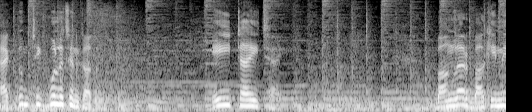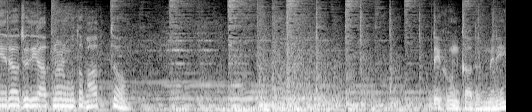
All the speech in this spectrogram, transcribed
একদম ঠিক বলেছেন কাদম্বিনী এইটাই চাই। বাংলার বাকি মেয়েরাও যদি আপনার মতো ভাবতো। দেখুন কাদম্বিনী,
